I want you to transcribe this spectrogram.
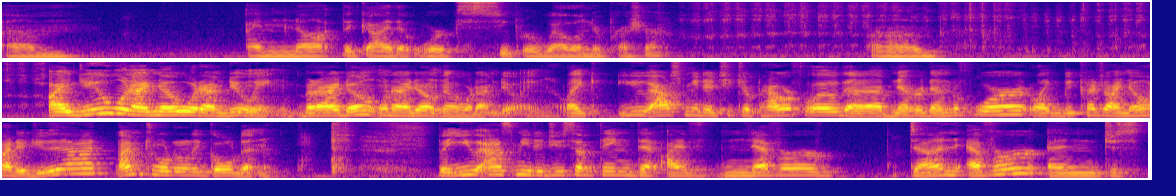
Um, I'm not the guy that works super well under pressure. Um, I do when I know what I'm doing, but I don't when I don't know what I'm doing. Like, you asked me to teach a power flow that I've never done before, like, because I know how to do that, I'm totally golden. But you asked me to do something that I've never done ever and just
